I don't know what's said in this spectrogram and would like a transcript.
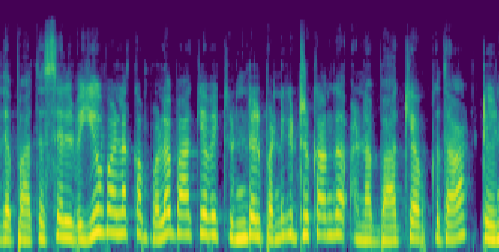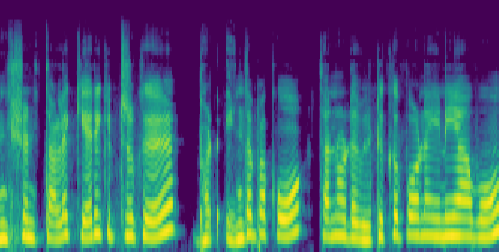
இதை பார்த்த செல்வியும் வழக்கம் போல பாக்கியாவை கிண்டல் பண்ணிக்கிட்டு இருக்காங்க. ஆனா பாக்கியாவுக்கு தான் டென்ஷன் தலைக்கு இருக்கு. பட் இந்த பக்கம் தன்னோட வீட்டுக்கு போன இனியாவும்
